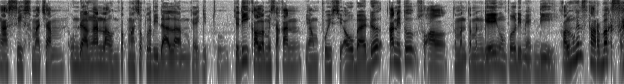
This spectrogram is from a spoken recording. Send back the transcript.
ngasih semacam undangan lah untuk masuk lebih dalam kayak gitu. Jadi kalau misalkan yang puisi Aubade kan itu soal teman-teman gay ngumpul di McD. Kalau mungkin Starbucks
